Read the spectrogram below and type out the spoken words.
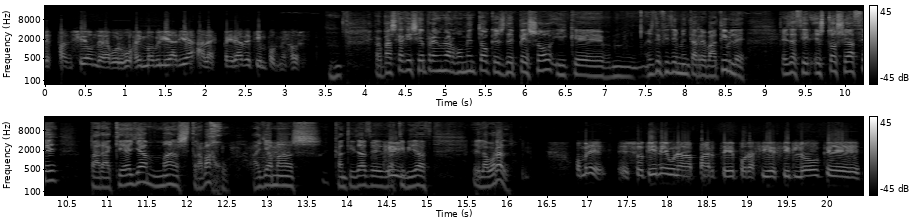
de expansión de la burbuja inmobiliaria a la espera de tiempos mejores. Lo que pasa es que aquí siempre hay un argumento que es de peso y que mm, es difícilmente rebatible. Es decir, esto se hace para que haya más trabajo, haya más cantidad de, actividad eh, laboral. Hombre, eso tiene una parte, por así decirlo, que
